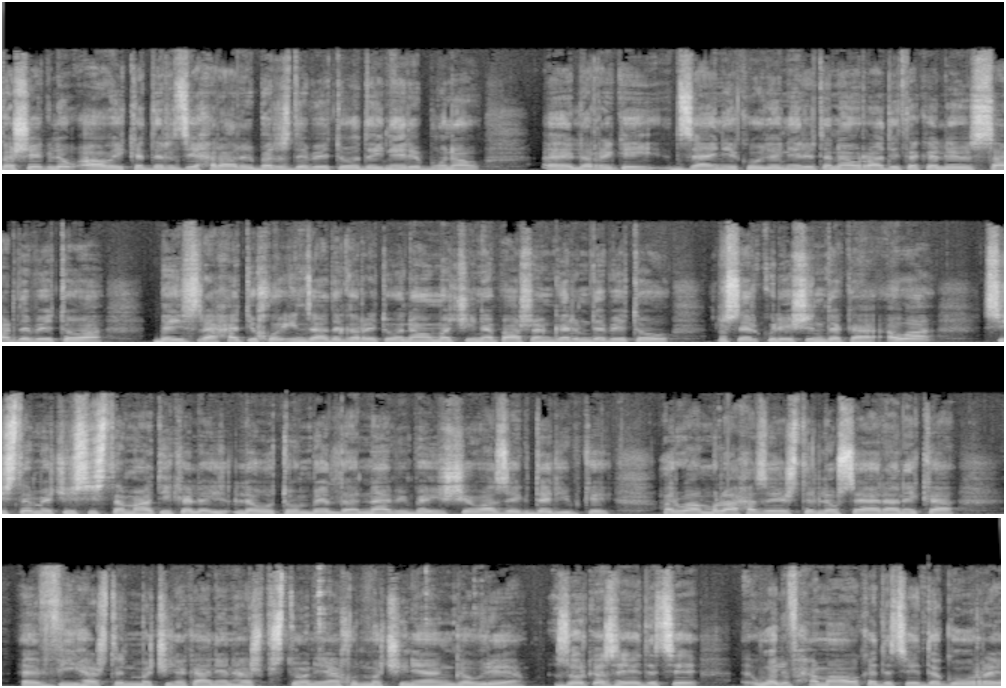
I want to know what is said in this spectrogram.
بەشێک لەو ئاوەی کە دەرەجەی حەرارەی بەرز دەبێتەوە دەینێرێ بۆ ناو لە ڕێگەی دزاینێکەوە دەینێرێتە ناو ڕادێتەکە لەوێ سارد دەبێتەوە بە ئیسراحەتی خۆی ئینجا دەگەڕێتەوە ناو مەکینە پاشان گەرم دەبێتەوە و ڕسێرکولەیشن دەکا ئەوە سیستەمێکی سیستەماتیکە لە لە ئۆتۆمبێلدا نابی بە هیچ شێوازێک دەری بکەی هەروەها مولاحەزەیەش تر لەو سەیارانەی کە ڤی هەشتن مەکینەکانیان هەشت پستۆنە یاخود مەکینەیان گەورەیە زۆر کەس هەیە دەچێ وەلف حەماوەکە دەچێ دەگۆڕێ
